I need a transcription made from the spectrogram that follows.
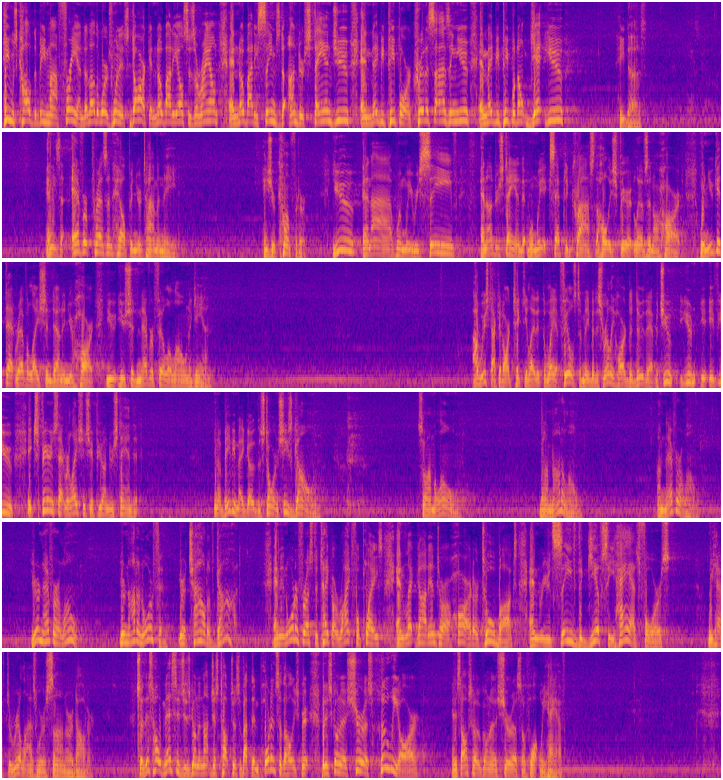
He was called to be my friend. In other words, when it's dark and nobody else is around and nobody seems to understand you, and maybe people are criticizing you, and maybe people don't get you, He does. And He's an ever present help in your time of need. He's your comforter. You and I, when we receive and understand that when we accepted Christ, the Holy Spirit lives in our heart. When you get that revelation down in your heart, you, you should never feel alone again. I wished I could articulate it the way it feels to me, but it's really hard to do that. But you, you, if you experience that relationship, you understand it. You know, Bibi may go to the store and she's gone, so I'm alone. But I'm not alone. I'm never alone. You're never alone. You're not an orphan. You're a child of God. And in order for us to take our rightful place and let God into our heart, our toolbox, and receive the gifts He has for us, we have to realize we're a son or a daughter. So, this whole message is going to not just talk to us about the importance of the Holy Spirit, but it's going to assure us who we are, and it's also going to assure us of what we have.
